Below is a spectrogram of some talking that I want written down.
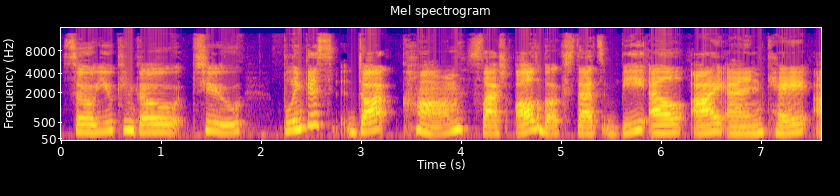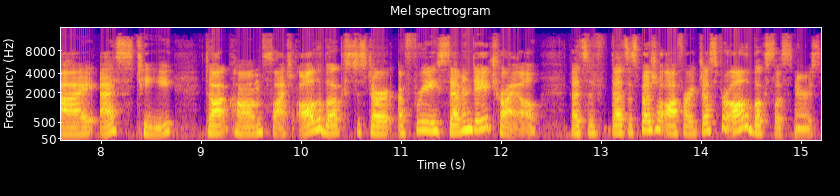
So you can go to blinkist.com slash all the books. That's B L I N K I S T dot com slash all the books to start a free seven day trial. That's a, that's a special offer just for all the books listeners.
